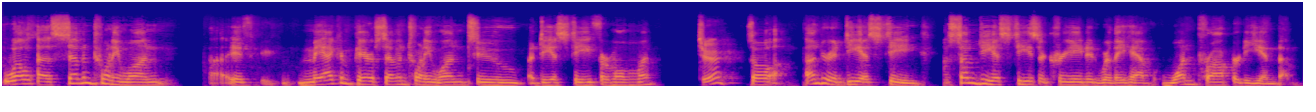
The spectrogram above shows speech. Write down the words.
Well, a 721, uh, if may I compare 721 to a DST for a moment? Sure. So, under a DST, some DSTs are created where they have one property in them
